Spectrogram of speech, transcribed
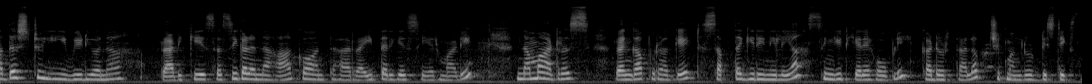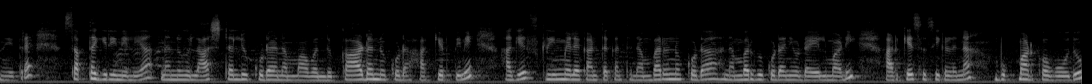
ಆದಷ್ಟು ಈ ವಿಡಿಯೋನ ಅಡಿಕೆ ಸಸಿಗಳನ್ನು ಹಾಕೋ ಅಂತಹ ರೈತರಿಗೆ ಸೇರ್ ಮಾಡಿ. ನಮ್ಮ ಅಡ್ರೆಸ್ ರಂಗಾಪುರ ಗೇಟ್, ಸಪ್ತಗಿರಿ ನಿಲಯ ಸಿಂಗಿಟ್ಕೆರೆ ಹೋಬಳಿ, ಕಡೂರು ತಾಲೂಕು, ಚಿಕ್ಕಮಂಗ್ಳೂರು ಡಿಸ್ಟಿಕ್ ಸ್ನೇಹಿತರೆ. ಸಪ್ತಗಿರಿ ನಿಲಯ, ನಾನು ಲಾಸ್ಟಲ್ಲೂ ಕೂಡ ನಮ್ಮ ಒಂದು ಕಾರ್ಡನ್ನು ಕೂಡ ಹಾಕಿರ್ತೀನಿ. ಹಾಗೆ ಸ್ಕ್ರೀನ್ ಮೇಲೆ ಕಾಣ್ತಕ್ಕಂಥ ನಂಬರನ್ನು ಕೂಡ, ನಂಬರ್ಗೂ ಕೂಡ ನೀವು ಡಯಲ್ ಮಾಡಿ, ಅಡಿಕೆ ಸಸಿಗಳನ್ನು ಬುಕ್ ಮಾಡ್ಕೋಬೋದು.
